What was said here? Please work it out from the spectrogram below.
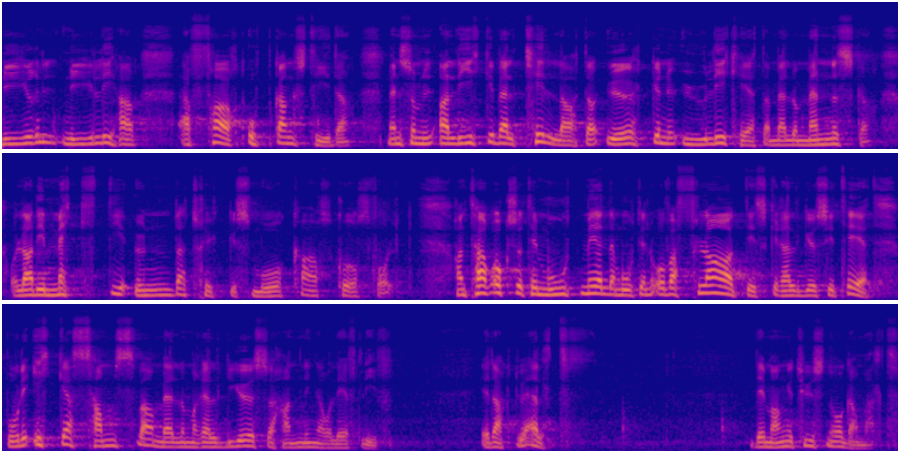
nylig har erfart oppgangstider, men som allikevel tillater økende ulikheter mellom mennesker og lar de mektige undertrykke småkårsfolk. Han tar også til motmæle mot en overflatisk religiøsitet hvor det ikke er samsvar mellom religiøse handlinger og levd liv. Er det aktuelt? Det er mange tusen år gammelt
